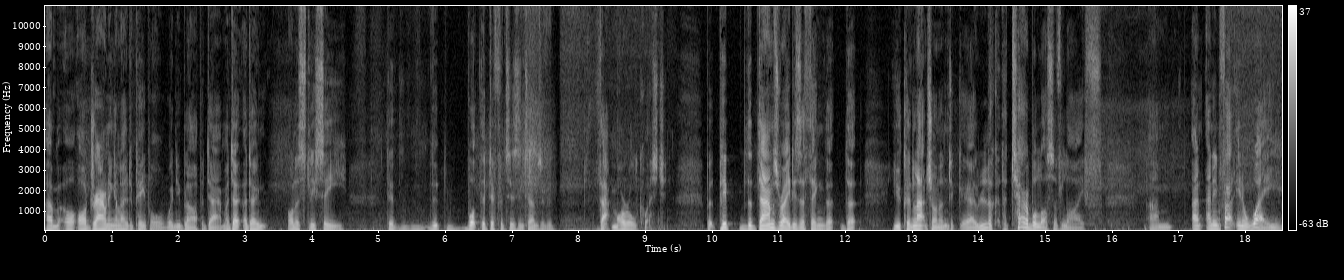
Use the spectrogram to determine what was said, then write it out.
um, or, or drowning a load of people when you blow up a dam. I don't, I don't honestly see the, the what the difference is in terms of that moral question. But peop, the dams raid is a thing that that you can latch on and go look at the terrible loss of life, um, and and in fact, in a way,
